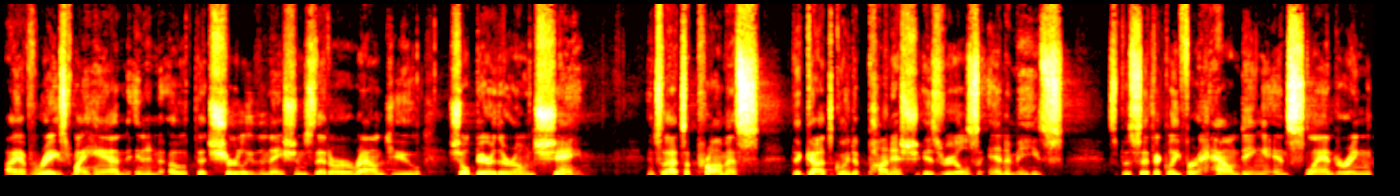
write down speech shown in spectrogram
I have raised my hand in an oath that surely the nations that are around you shall bear their own shame. And so that's a promise that God's going to punish Israel's enemies, specifically for hounding and slandering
